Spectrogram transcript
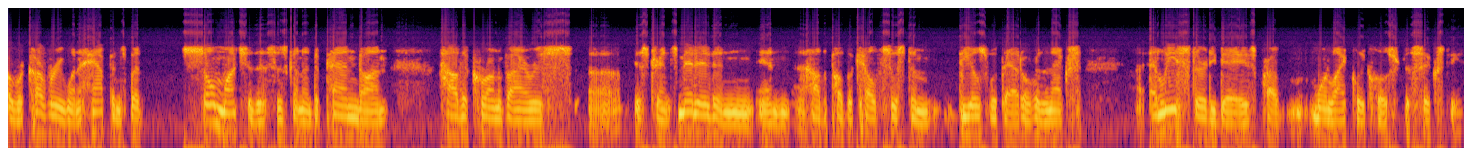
a recovery when it happens. But so much of this is going to depend on how the coronavirus uh, is transmitted and, and how the public health system deals with that over the next uh, at least 30 days, probably more likely closer to 60.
